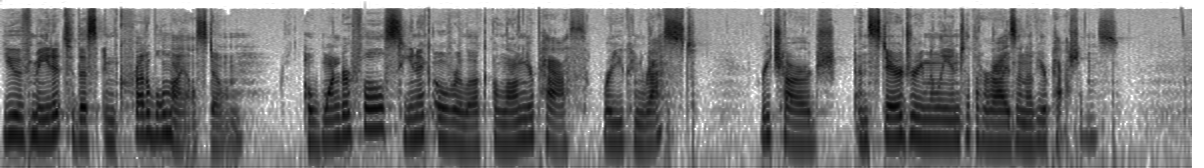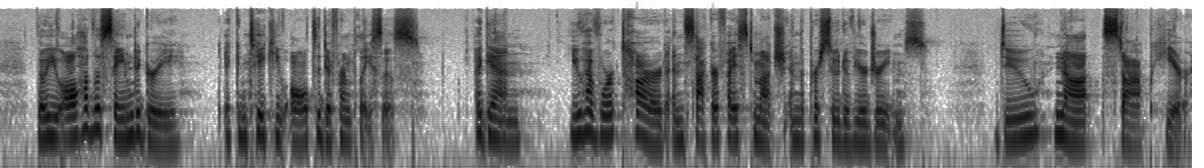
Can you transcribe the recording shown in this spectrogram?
You have made it to this incredible milestone, a wonderful scenic overlook along your path where you can rest, recharge, and stare dreamily into the horizon of your passions. Though you all have the same degree, it can take you all to different places. Again, you have worked hard and sacrificed much in the pursuit of your dreams. Do not stop here.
